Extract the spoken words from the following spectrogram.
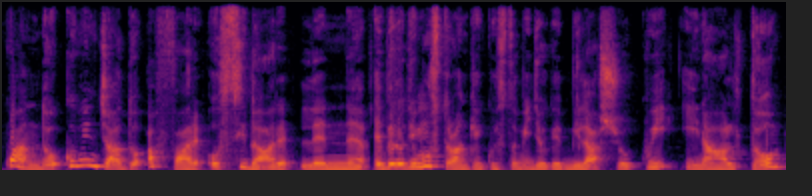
quando ho cominciato a fare ossidare l'enne. E ve lo dimostro anche in questo video che vi lascio qui in alto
